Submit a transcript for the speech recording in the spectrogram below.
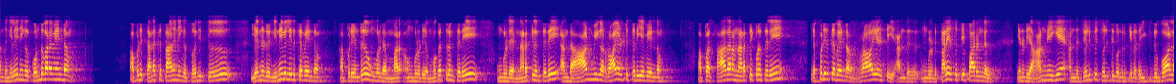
அந்த நிலையை நீங்கள் கொண்டு வர வேண்டும். அப்படி தனக்குத்தானே நீங்கள் சோதித்து என்னுடைய நினைவில் இருக்க வேண்டும். அப்படி என்று உங்களுடைய ம உங்களுடைய முகத்திலும் சரி உங்களுடைய நடத்திலும் சரி அந்த ஆன்மீக ராயல்ட்டி தெரிய வேண்டும். அப்போ சாதாரண நடத்தை கூட சரி எப்படி இருக்க வேண்டும்? ராயல்ட்டி அந்த உங்களுடைய தலையை சுற்றி பாருங்கள். என்னுடைய ஆன்மீக அந்த ஜொலிப்பை சொலித்துக் கொண்டிருக்கிறது. இது போல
